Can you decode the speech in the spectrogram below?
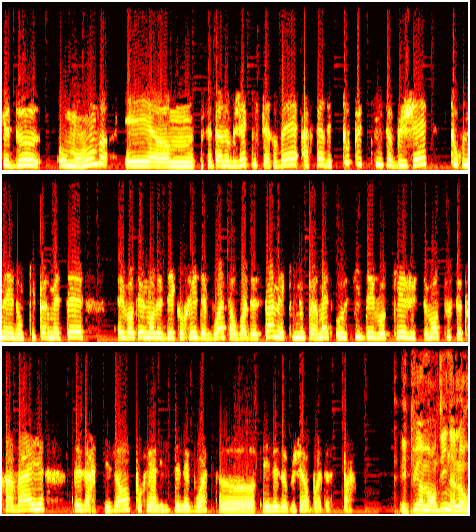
que deux au monde. Et euh, c'est un objet qui servait à faire des tout petits objets tournés, donc qui permettaient éventuellement de décorer des boîtes en bois de spa, mais qui nous permettent aussi d'évoquer justement tout ce travail des artisans pour réaliser les boîtes euh, et les objets en bois de spa. Et puis Amandine, alors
